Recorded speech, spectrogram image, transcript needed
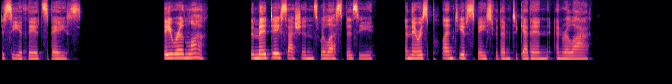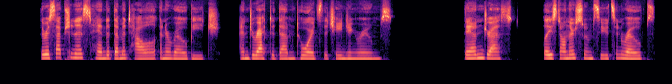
to see if they had space. They were in luck. The midday sessions were less busy, and there was plenty of space for them to get in and relax. The receptionist handed them a towel and a robe each and directed them towards the changing rooms. They undressed, placed on their swimsuits and robes,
